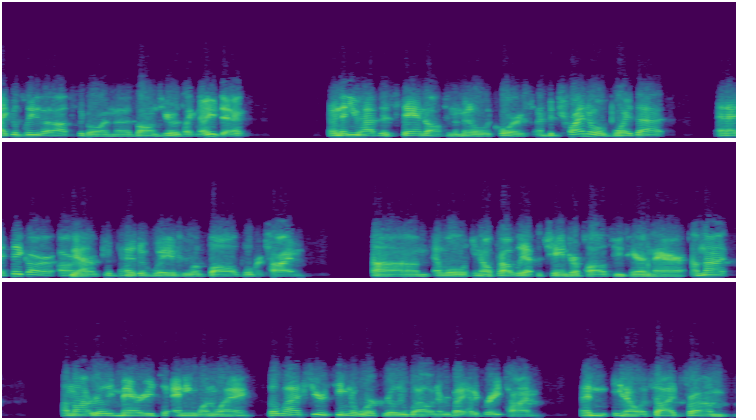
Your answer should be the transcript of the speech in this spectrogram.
I completed that obstacle, and the volunteer was like, No, you didn't. And then you have this standoff in the middle of the course. I've been trying to avoid that, and I think our our, yeah. competitive waves will evolve over time, um, and we'll you know probably have to change our policies here and there. I'm not I'm not really married to any one way, but last year it seemed to work really well, and everybody had a great time. And you know, aside from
